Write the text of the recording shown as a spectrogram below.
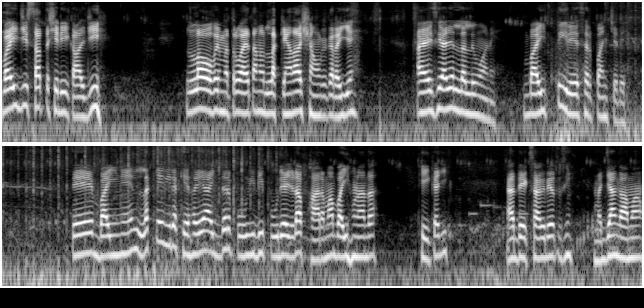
ਬਾਈ ਜੀ, ਸਤਿ ਸ਼੍ਰੀ ਅਕਾਲ ਜੀ। ਲਓ ਵੇ ਮਤਰੋ ਆਏ ਤੁਹਾਨੂੰ ਲੱਕਿਆਂ ਦਾ ਸ਼ੌਂਕ ਕਰਾਈਏ। ਆਏ ਸੀ ਅੱਜ ਲੱਲੂਆਂ ਨੇ, ਬਾਈ ਧੀਰੇ ਸਰਪੰਚ ਦੇ। ਤੇ ਬਾਈ ਨੇ ਲੱਕੇ ਵੀ ਰੱਖੇ ਹੋਏ ਆ, ਇੱਧਰ ਪੂਰੀ ਦੀ ਪੂਰੇ ਜਿਹੜਾ ਫਾਰਮ ਆ ਬਾਈ ਹੁਣਾਂ ਦਾ। ਠੀਕ ਆ ਜੀ। ਆ ਦੇਖ ਸਕਦੇ ਹੋ ਤੁਸੀਂ, ਮੱਝਾਂ ਗਾਵਾਂ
